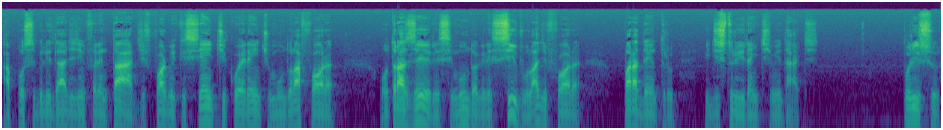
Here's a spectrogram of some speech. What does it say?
a possibilidade de enfrentar de forma eficiente e coerente o mundo lá fora, ou trazer esse mundo agressivo lá de fora para dentro e destruir a intimidade. Por isso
